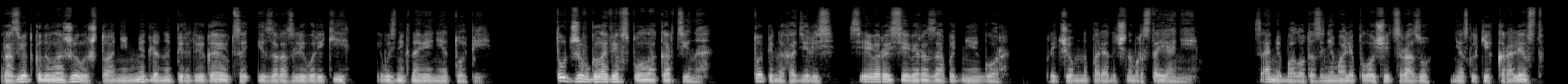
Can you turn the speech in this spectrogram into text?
Разведка доложила, что они медленно передвигаются из-за разлива реки и возникновения топий. Тут же в голове всплыла картина. Топи находились северо-северо-западнее гор, причем на порядочном расстоянии. Сами болота занимали площадь сразу нескольких королевств,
